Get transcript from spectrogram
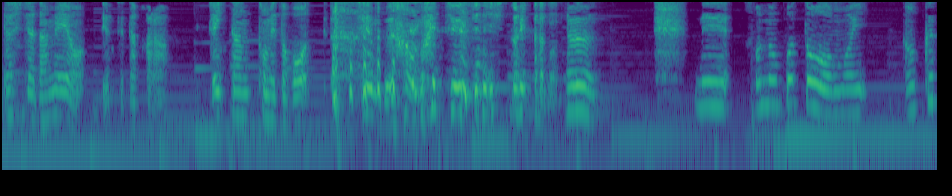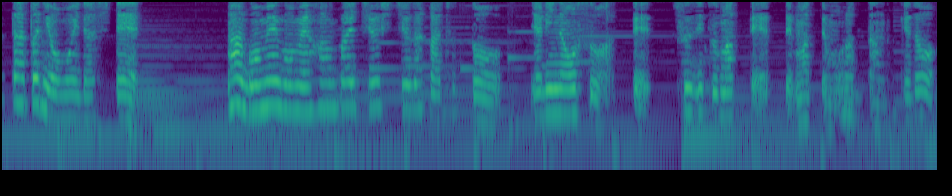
出しちゃダメよって言ってたから、じゃあ一旦止めとこうって全部販売中止にしといたの。うんで、そのことを思い、送った後に思い出して、あ、ごめんごめん、販売中止中だからちょっとやり直すわって、数日待ってって待ってもらったんだけど、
